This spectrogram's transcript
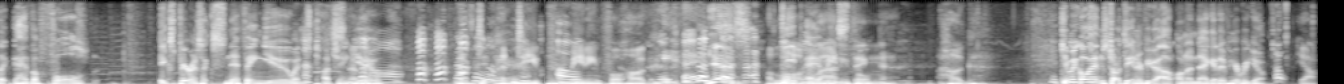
like have the full experience, like sniffing you and touching you. Sniffing. That's a D- little a weird. deep, Oh. meaningful hug. Okay. Yes, A deep and long-lasting meaningful. hug. Can we go ahead and start the interview out on a negative? Here we go. Oh, yeah.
